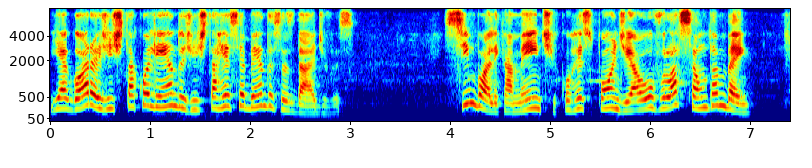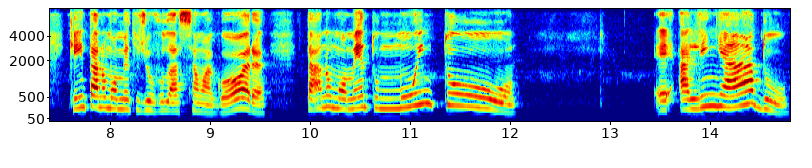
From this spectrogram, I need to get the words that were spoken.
E agora a gente está colhendo, a gente está recebendo essas dádivas. Simbolicamente, corresponde à ovulação também. Quem está no momento de ovulação agora está no momento muito é, alinhado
